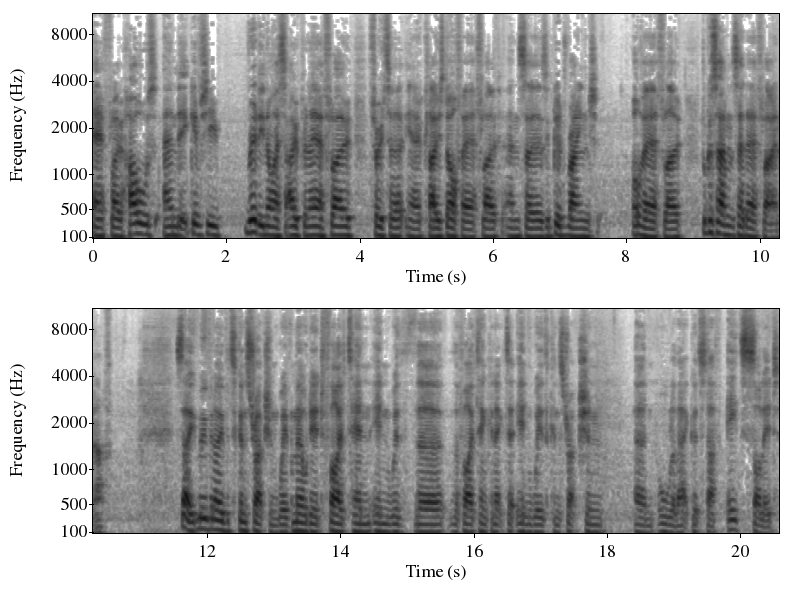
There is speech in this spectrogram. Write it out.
airflow holes, and it gives you really nice open airflow through to you know closed off airflow, and so there's a good range of airflow. Because I haven't said airflow enough. So moving over to construction, we've melded 510 in with the the 510 connector in with construction and all of that good stuff. It's solid.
